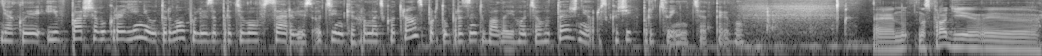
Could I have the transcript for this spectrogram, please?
Дякую. І вперше в Україні у Тернополі запрацював сервіс оцінки громадського транспорту. Презентували його цього тижня. Розкажіть про цю ініціативу. Е, ну насправді е,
